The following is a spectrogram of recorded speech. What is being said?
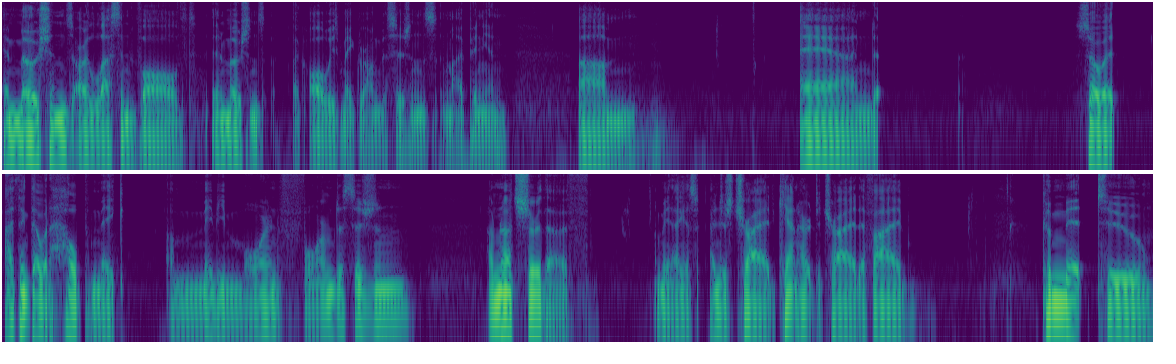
emotions are less involved. Emotions like always make wrong decisions, in my opinion. Um, and so it, I think that would help make a maybe more informed decision. I'm not sure though if I mean I guess I just try it. Can't hurt to try it. If I commit to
